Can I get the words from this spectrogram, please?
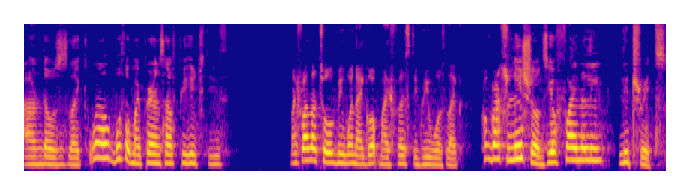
and I was like, well, both of my parents have PhDs. My father told me when I got my first degree was like, congratulations, you're finally literate.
